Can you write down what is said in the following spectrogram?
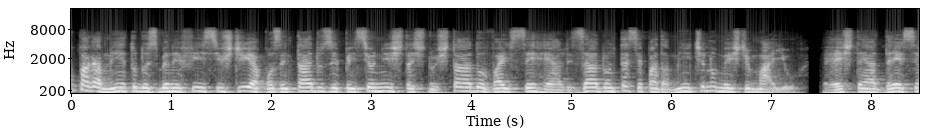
O pagamento dos benefícios de aposentados e pensionistas do Estado vai ser realizado antecipadamente no mês de maio. Esta é a 14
